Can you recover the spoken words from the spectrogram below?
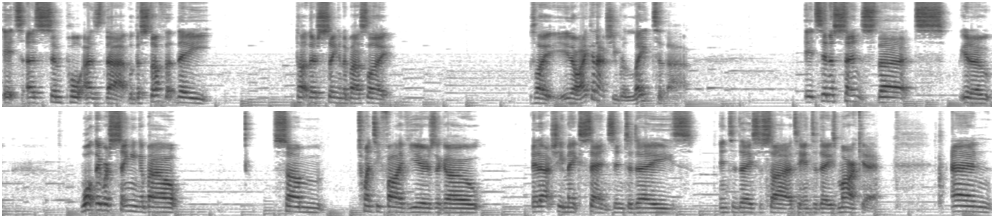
it's as simple as that, with the stuff that they that they're singing about, it's like it's like, you know, I can actually relate to that. It's in a sense that, you know, what they were singing about some 25 years ago, it actually makes sense in today's in today's society, in today's market. And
